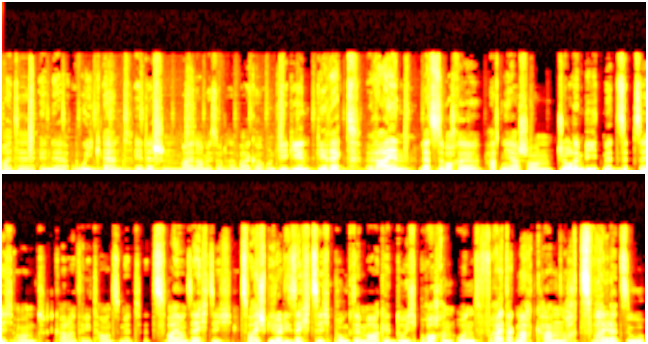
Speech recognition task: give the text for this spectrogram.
Heute in der Weekend Edition. Mein Name ist Jonathan Balker und wir gehen direkt rein. Letzte Woche hatten ja schon Joel Embiid mit 70 und Carl Anthony Towns mit 62. Zwei Spieler, die 60 Punkte Marke durchbrochen und Freitagnacht kamen noch zwei dazu.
